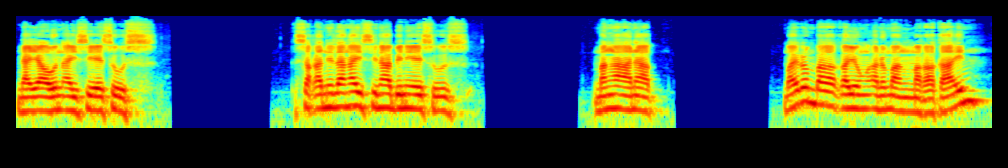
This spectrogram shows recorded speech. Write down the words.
na yaon ay si Jesus. Sa kanila nga'y sinabi ni Jesus, Mga anak, mayroon ba kayong anumang makakain?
